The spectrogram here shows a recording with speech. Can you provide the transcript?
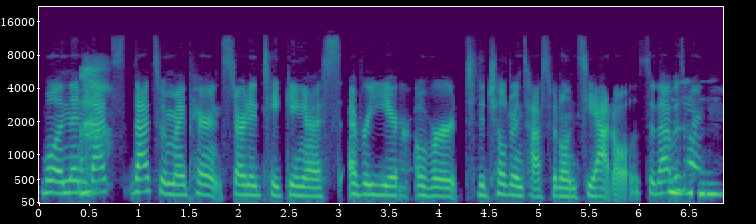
Well, and then that's that's when my parents started taking us every year over to the Children's Hospital in Seattle. So that was our Mhm.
